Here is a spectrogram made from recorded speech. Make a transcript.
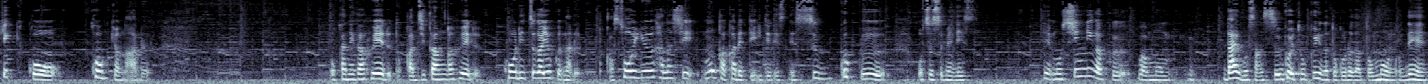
結構根拠のあるお金が増えるとか時間が増える効率が良くなるとかそういう話も書かれていてですねすっごくおすすめです。でもう心理学はもう DAIGO さんすごい得意なところだと思うので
